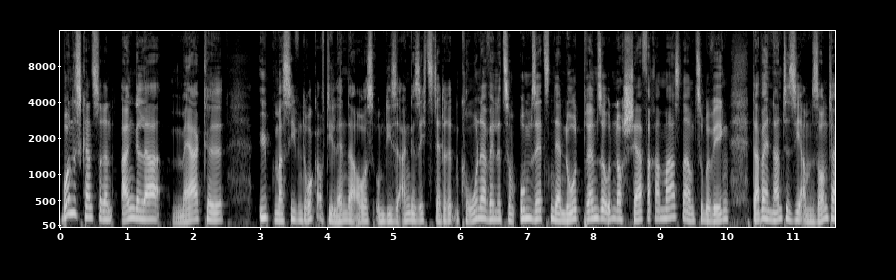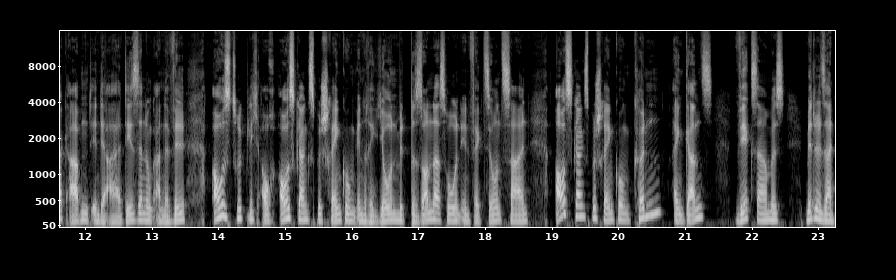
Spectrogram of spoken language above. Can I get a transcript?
Bundeskanzlerin Angela Merkel übt massiven Druck auf die Länder aus, um diese angesichts der dritten Corona-Welle zum Umsetzen der Notbremse und noch schärferer Maßnahmen zu bewegen. Dabei nannte sie am Sonntagabend in der ARD-Sendung Anne Will ausdrücklich auch Ausgangsbeschränkungen in Regionen mit besonders hohen Infektionszahlen. Ausgangsbeschränkungen können ein ganz wirksames Mittel sein.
